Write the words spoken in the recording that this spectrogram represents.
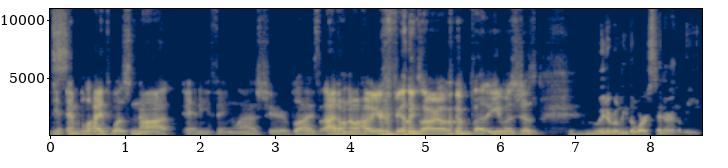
Yeah, and Blythe was not anything last year. Blythe, I don't know how your feelings are of him, but he was just Literally the worst center in the league.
